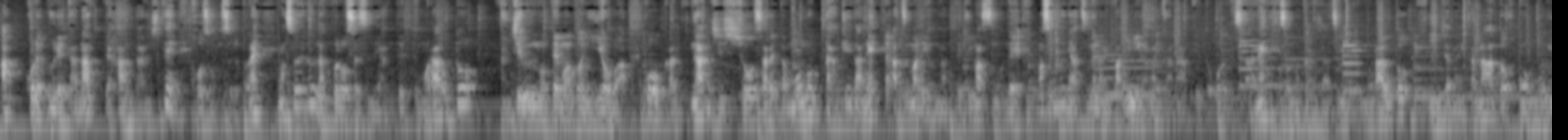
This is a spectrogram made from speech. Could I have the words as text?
あ、これ売れたなって判断して保存するとね。まあ、そういう風なプロセスでやってってもらうと、自分の手元に要は効果が実証されたものだけがね、集まるようになってきますので、まあ、そういう風に集めないと意味がないかなっていうところですからね、そんな感じで集めてもらうといいんじゃないかなと思い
